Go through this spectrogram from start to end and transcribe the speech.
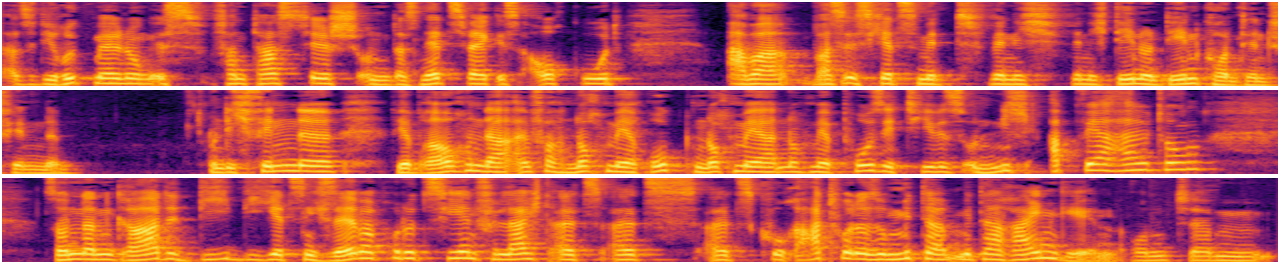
also die Rückmeldung ist fantastisch und das Netzwerk ist auch gut. Aber was ist jetzt mit, wenn ich, wenn ich den und den Content finde? Und ich finde, wir brauchen da einfach noch mehr Ruck, noch mehr, noch mehr Positives und nicht Abwehrhaltung, sondern gerade die, die jetzt nicht selber produzieren, vielleicht als, als, als Kurator oder so mit da, mit da reingehen. Und ähm,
